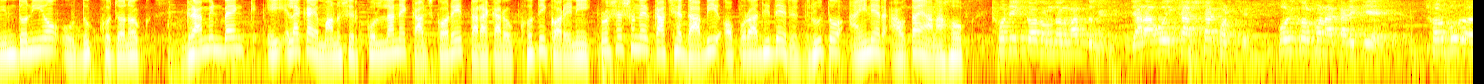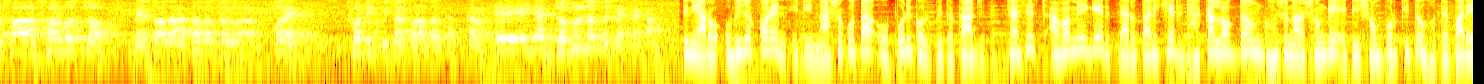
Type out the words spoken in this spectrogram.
নিন্দনীয় ও দুঃখজনক। গ্রামীণ ব্যাংক এই এলাকায় মানুষের কল্যাণে কাজ করে তারা কারও ক্ষতি করেনি। প্রশাসনের কাছে দাবি অপরাধীদের দ্রুত আইনের আওতায় আনা সঠিক তদন্তের মাধ্যমে যারা ওই কাজটা করছে পরিকল্পনাকারীকে সর্ব সর্বোচ্চ তদন্ত করে সঠিক বিচার করা দরকার। কারণ একটা কাজ। তিনি আরও অভিযোগ করেন, এটি নাশকতা ও পরিকল্পিত কাজ। ফ্যাসিস্ট আওয়ামী লীগের তেরো তারিখের ঢাকা লকডাউন ঘোষণার সঙ্গে এটি সম্পর্কিত হতে পারে,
